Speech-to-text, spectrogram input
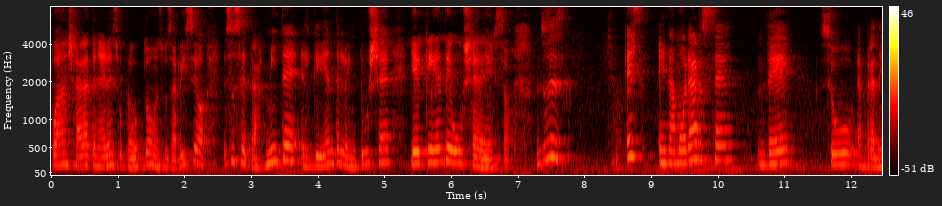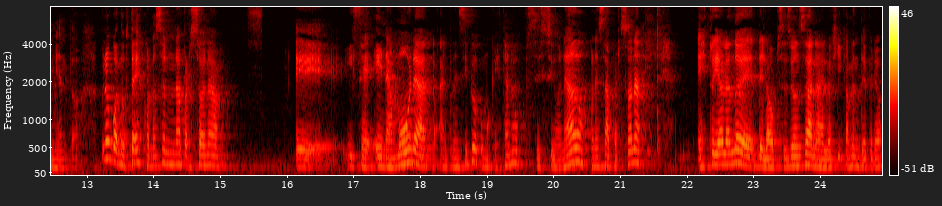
puedan llegar a tener en su producto o en su servicio, eso se transmite, el cliente lo intuye y el cliente huye de eso. Entonces, es enamorarse de su emprendimiento. Pero cuando ustedes conocen una persona eh, y se enamoran al principio como que están obsesionados con esa persona. Estoy hablando de, la obsesión sana, lógicamente, pero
